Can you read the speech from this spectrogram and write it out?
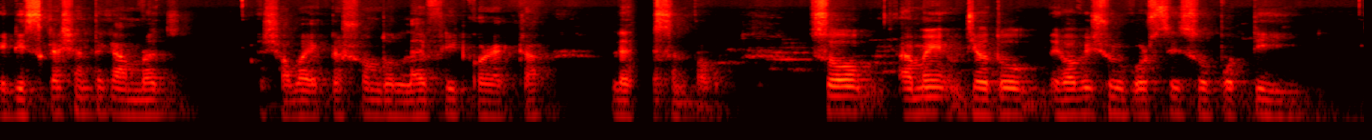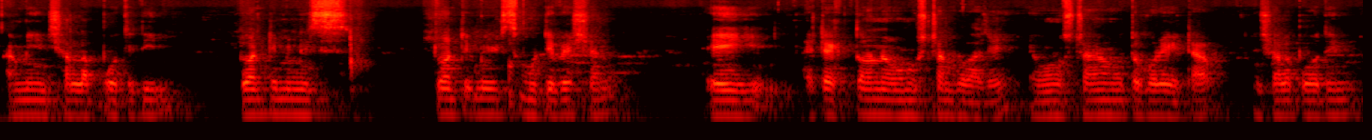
এই ডিসকাশন থেকে আমরা সবাই একটা সুন্দর লাইফ লিড করে একটা লেসন পাবো। সো আমি যেহেতু এভাবে শুরু করছি সো প্রতি, আমি ইনশাল্লাহ প্রতিদিন twenty minutes twenty minutes motivation এই এটা এক ধরনের অনুষ্ঠান বলা যায়। এবং অনুষ্ঠানের মতো করে এটা ইনশাল্লাহ প্রতিদিন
